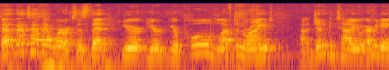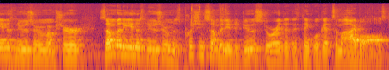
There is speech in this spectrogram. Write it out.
that, that's how that works. Is that you're you're you're pulled left and right. Uh, Jim can tell you every day in his newsroom. I'm sure somebody in his newsroom is pushing somebody to do a story that they think will get some eyeballs,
